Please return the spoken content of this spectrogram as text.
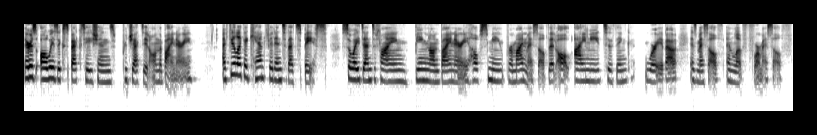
there is always expectations projected on the binary. I feel like I can't fit into that space, so identifying being non binary helps me remind myself that all I need to think, worry about is myself and love for myself.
